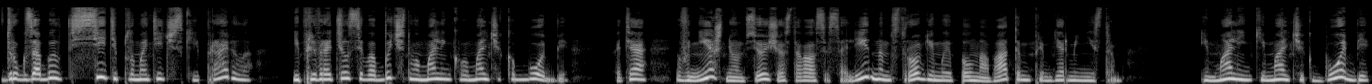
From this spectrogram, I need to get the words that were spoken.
вдруг забыл все дипломатические правила и превратился в обычного маленького мальчика Бобби — хотя внешне он все еще оставался солидным, строгим и полноватым премьер-министром. И маленький мальчик Бобби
